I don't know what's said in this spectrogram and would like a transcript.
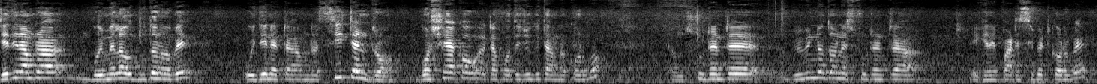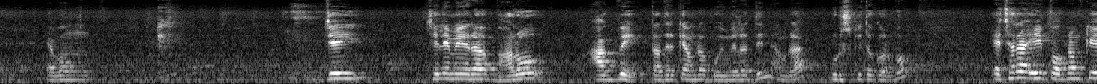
যেদিন আমরা বইমেলা উদ্বোধন হবে ওই দিন একটা আমরা সিট অ্যান্ড ড্র বসে আঁকাও একটা প্রতিযোগিতা আমরা করব এবং স্টুডেন্টের বিভিন্ন ধরনের স্টুডেন্টরা এখানে পার্টিসিপেট করবে এবং যেই ছেলেমেয়েরা ভালো আঁকবে, তাদেরকে আমরা বইমেলার দিন আমরা পুরস্কৃত করব। এছাড়া এই প্রোগ্রামকে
